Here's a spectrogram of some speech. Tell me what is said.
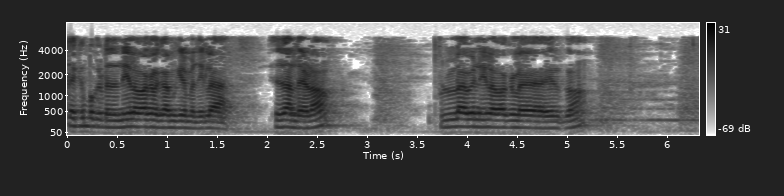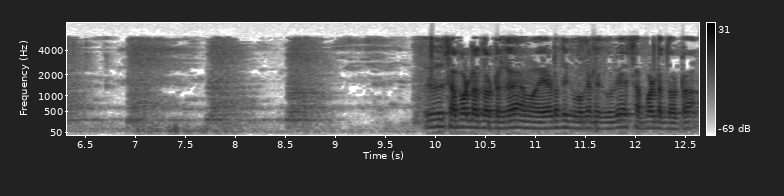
தெற்கு பக்கத்தில் இந்த நீலவாக்கில் காமிக்கிறேன் பார்த்தீங்களா இதுதான் அந்த இடம். ஃபுல்லாகவே நீலவாக்கில் இருக்கும். இது வந்து சப்போட்டா தோட்டங்க. நம்ம இடத்துக்கு பக்கத்தில் இருக்கக்கூடிய சப்போட்டா தோட்டம்.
